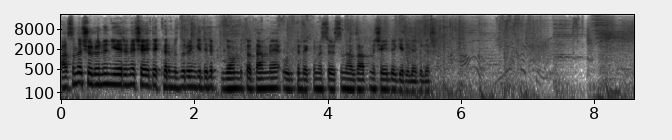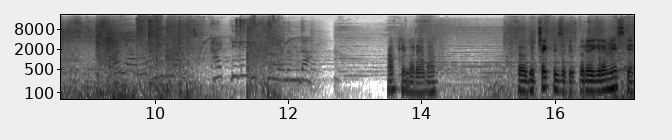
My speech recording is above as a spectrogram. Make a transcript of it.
Aslında şu ürünün yerine şeyde kırmızı ürün gidilip zombi totem ve ulti bekleme süresini azaltma şeyi de girilebilir. Ne yapayım oraya ben? Öldürecek bizi biz. Buraya giremeyiz ki.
